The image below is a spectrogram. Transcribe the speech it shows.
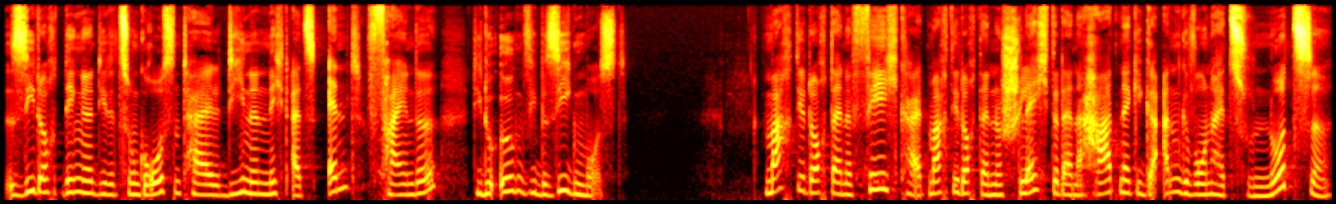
sieh doch Dinge, die dir zum großen Teil dienen, nicht als Endfeinde, die du irgendwie besiegen musst. Mach dir doch deine Fähigkeit, mach dir doch deine schlechte, deine hartnäckige Angewohnheit zunutze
